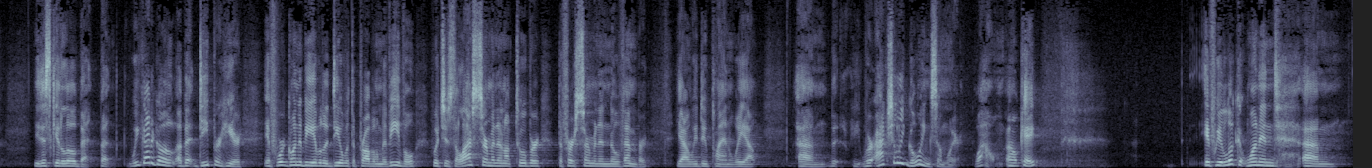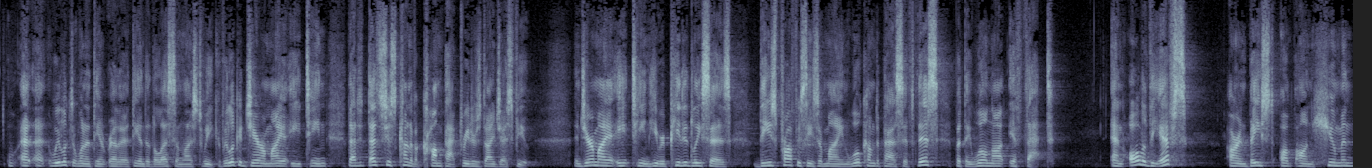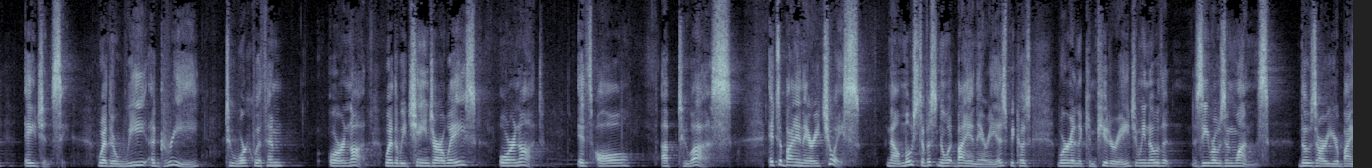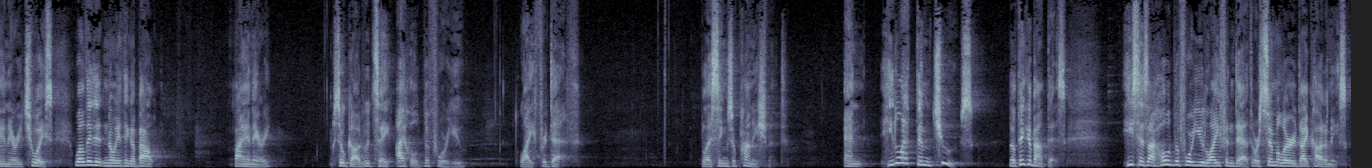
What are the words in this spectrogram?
You just get a little bit. But we got to go a bit deeper here if we're going to be able to deal with the problem of evil, which is the last sermon in October, the first sermon in November. Yeah, we do plan way out. Um, we're actually going somewhere. Wow. Okay. If we look at one end, um, at, at, we looked at one at the rather at the end of the lesson last week. If we look at Jeremiah 18, that, that's just kind of a compact Reader's Digest view. In Jeremiah 18, he repeatedly says, These prophecies of mine will come to pass if this, but they will not if that. And all of the ifs are based upon human agency, whether we agree to work with him or not, whether we change our ways or not. It's all up to us. It's a binary choice. Now, most of us know what binary is because we're in the computer age and we know that zeros and ones. Those are your binary choice. Well, they didn't know anything about binary. So God would say, I hold before you life or death, blessings or punishment. And he let them choose. Now, think about this. He says, I hold before you life and death, or similar dichotomies.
